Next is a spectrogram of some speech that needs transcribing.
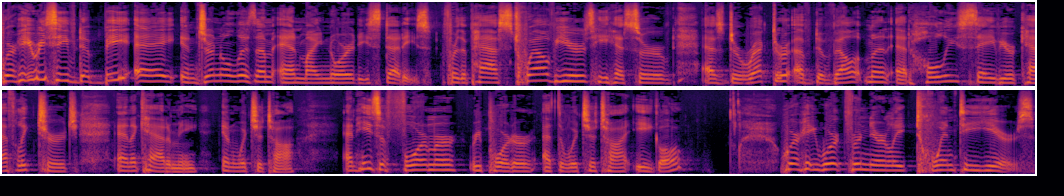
where he received a BA in journalism and minority studies. For the past 12 years, he has served as Director of Development at Holy Savior Catholic Church and Academy in Wichita. And he's a former reporter at the Wichita Eagle, where he worked for nearly 20 years.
